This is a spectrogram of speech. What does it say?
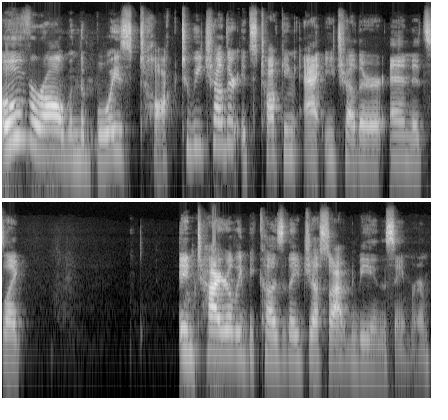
overall when the boys talk to each other it's talking at each other and it's like entirely because they just so happen to be in the same room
